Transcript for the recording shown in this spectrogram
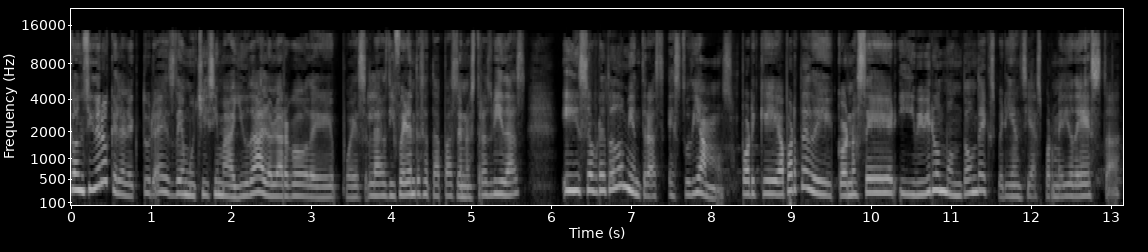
considero que la lectura es de muchísima ayuda a lo largo de pues las diferentes etapas de nuestras vidas y sobre todo mientras estudiamos, porque aparte de conocer y vivir un montón de experiencias por medio de esta,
